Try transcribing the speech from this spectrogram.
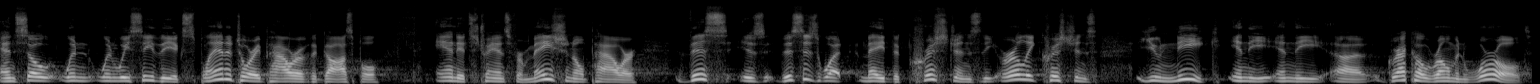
And so when, when we see the explanatory power of the gospel, and its transformational power, this is, this is what made the Christians, the early Christians, unique in the, in the uh, Greco Roman world.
